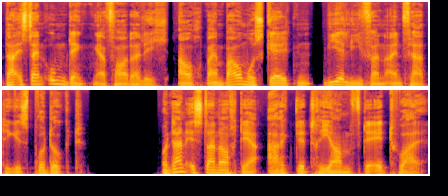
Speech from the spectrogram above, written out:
Da ist ein Umdenken erforderlich, auch beim Bau muss gelten, wir liefern ein fertiges Produkt. Und dann ist da noch der Arc de Triomphe de Etoile.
